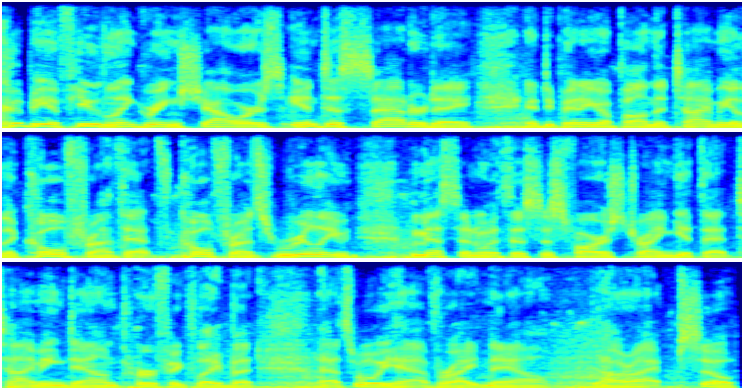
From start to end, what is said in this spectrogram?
Could be a few lingering showers into Saturday, and depending upon the timing of the cold front, that cold front's really messing with us as far as trying to get that timing down perfectly. But that's what we have right now. All right. So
